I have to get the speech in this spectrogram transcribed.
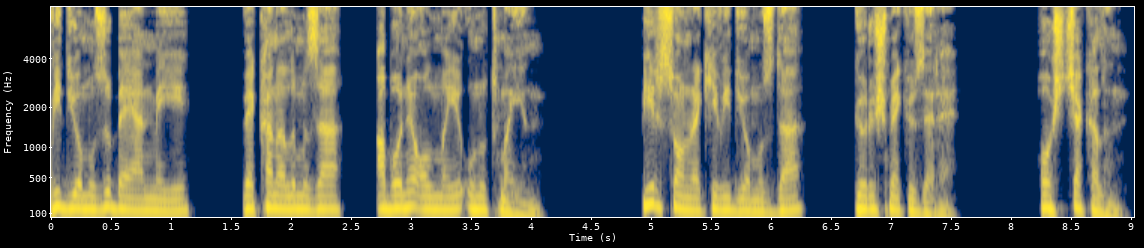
videomuzu beğenmeyi ve kanalımıza abone olmayı unutmayın. Bir sonraki videomuzda görüşmek üzere. Hoşça kalın.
